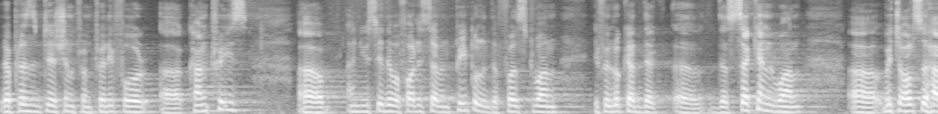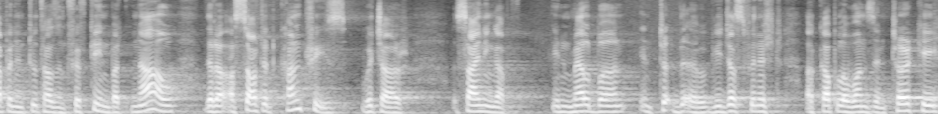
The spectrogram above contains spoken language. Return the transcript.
representation from 24 uh, countries. Uh, and you see there were 47 people in the first one. If you look at the, uh, the second one, uh, which also happened in 2015, but now there are assorted countries which are signing up. In Melbourne, in we just finished a couple of ones in Turkey.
